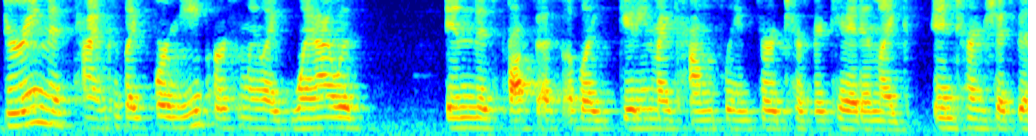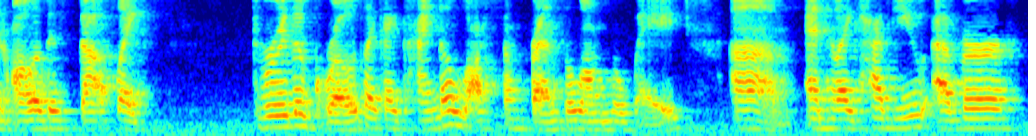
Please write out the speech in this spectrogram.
during this time? Because like for me personally, like when I was in this process of like getting my counseling certificate and like internships and all of this stuff, like through the growth, like I kind of lost some friends along the way. Um, and like, have you ever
